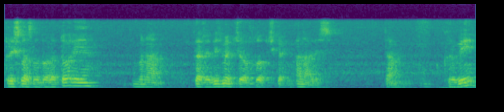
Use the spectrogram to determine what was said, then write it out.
прийшла з лабораторії, вона каже, візьми в цього хлопчика аналіз там крові.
